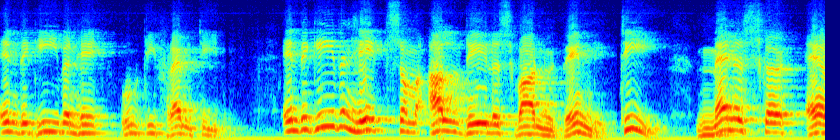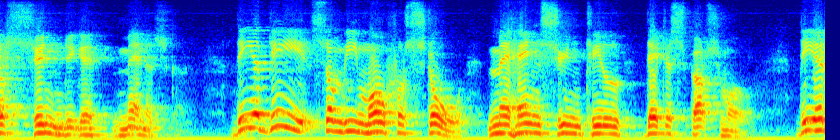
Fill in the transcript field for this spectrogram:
en begivenhet ut i fremtiden. En begivenhet som aldeles var nødvendig. Ti mennesker er syndige mennesker. Det er det som vi må forstå med hensyn til dette spørsmål. Det er,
